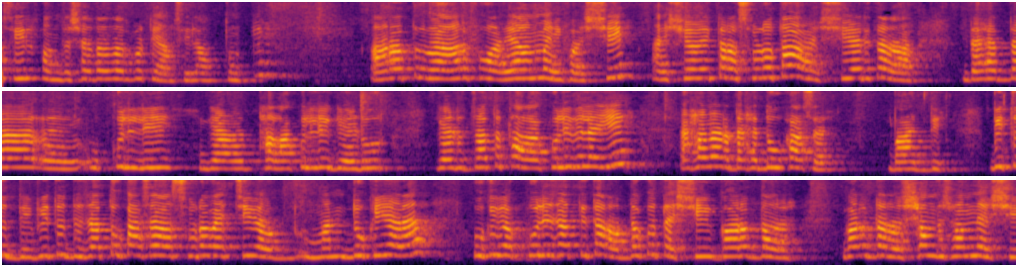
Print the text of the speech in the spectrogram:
আসিল পঞ্চাশ ষাট হাজার করে টিয়া আসিল আর তো আর ফুয়াই আন মাই ফাঁসছি আইসি তারা শুরু তো আইসি আর তারা দেখার দা উকুল্লি থালা খুললি গেডুর। গেডুর যাতে থালা খুলি গেলাই, এখন আর দেখে দুঃখ আছে, বাদ দি। বিদ্যুৎ দি বিদ্যুৎ দি যাতে কাছে ছোটো বাচ্চি মানে দুঃখী আর উকিবে খুলি যাত্রী তার অর্ধ ঘরের দ্বার ঘরের দ্বার সামনে সামনে আসছি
